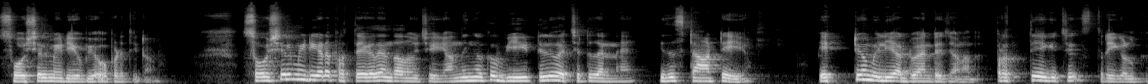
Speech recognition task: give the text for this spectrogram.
സോഷ്യൽ മീഡിയ ഉപയോഗപ്പെടുത്തിയിട്ടാണ്. സോഷ്യൽ മീഡിയയുടെ പ്രത്യേകത എന്താണെന്ന് വെച്ച് കഴിഞ്ഞാൽ നിങ്ങൾക്ക് വീട്ടിൽ വെച്ചിട്ട് തന്നെ ഇത് സ്റ്റാർട്ട് ചെയ്യും. ഏറ്റവും വലിയ അഡ്വാന്റേജ് ആണത്. പ്രത്യേകിച്ച് സ്ത്രീകൾക്ക്.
